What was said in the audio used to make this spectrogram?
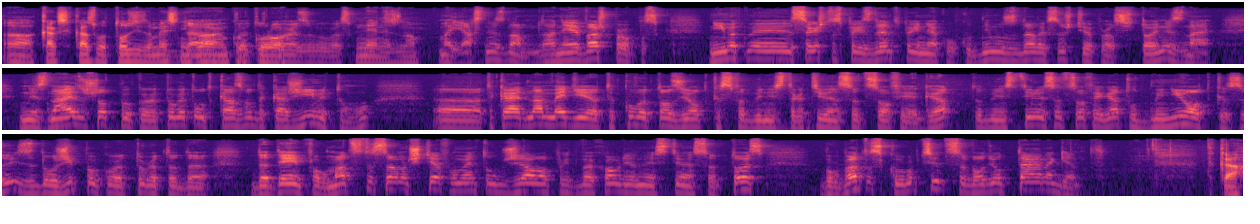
А, как се казва този заместник Да, главен прокурор? отговаря за Не, не знам. Ма и аз не знам. Да, не е ваш пропуск. Ние имахме среща с президента преди няколко дни, му зададах същия въпрос и той не знае. Не знае, защото прокуратурата отказва да каже името му. А, така една медия атакува този отказ в административен съд София град. Административен съд София град отмени отказа и задължи прокуратурата да даде информацията, само че тя в момента обжава пред Върховния административен съд. Тоест, борбата с корупцията се води от таен агент. Така,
